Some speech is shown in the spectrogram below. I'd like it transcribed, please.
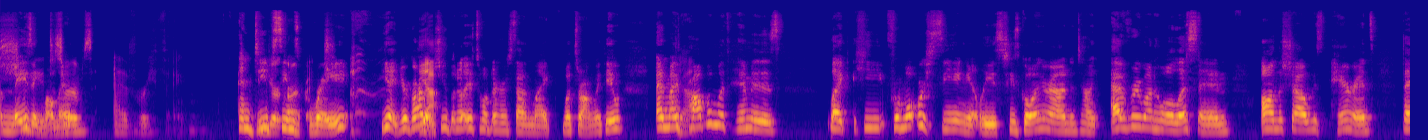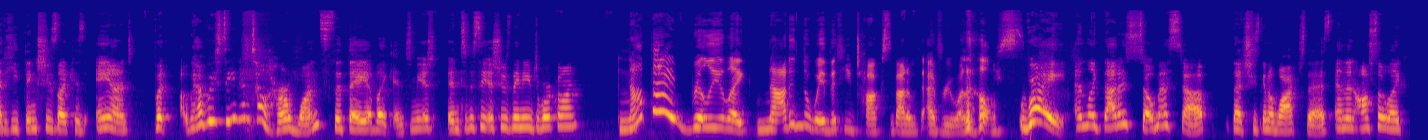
amazing she moment. deserves everything. And Deep You're seems garbage. great. Yeah, you're garbage. Yeah. She literally told her son, like, what's wrong with you? And my Yeah. problem with him is, like, he, from what we're seeing at least, he's going around and telling everyone who will listen on the show, his parents, that he thinks she's like his aunt. But have we seen him tell her once that they have like intimacy intimacy issues they need to work on? Not that I really like, not in the way that he talks about it with everyone else. Right. And like that is so messed up that she's gonna watch this. And then also like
